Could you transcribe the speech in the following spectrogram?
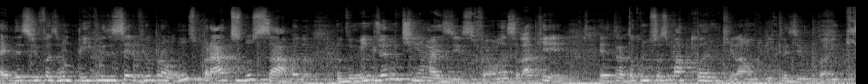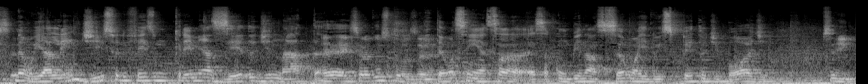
aí ele decidiu fazer um picles e serviu para alguns pratos no sábado. No domingo já não tinha mais isso. Foi um lance lá que ele tratou como se fosse uma punk lá, um picles de punk. sei. Não, e além disso, ele fez um creme azedo de nata. É, isso era gostoso, é. Então, assim, essa, essa combinação aí do espeto de bode Sim.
